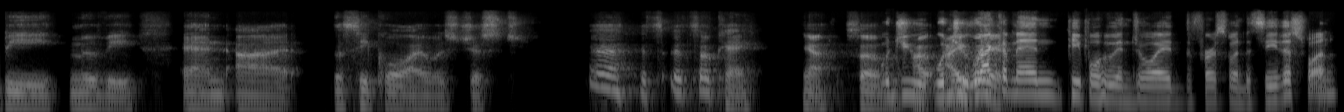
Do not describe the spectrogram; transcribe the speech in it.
B movie, and uh the sequel I was just, yeah, it's it's okay. Yeah. So would you I, would you recommend people who enjoyed the first one to see this one?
